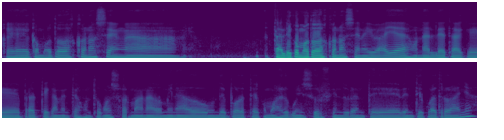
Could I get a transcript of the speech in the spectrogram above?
que como todos conocen a, tal y como todos conocen Ibaya, es un atleta que prácticamente junto con su hermana ha dominado un deporte como es el windsurfing durante 24 años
